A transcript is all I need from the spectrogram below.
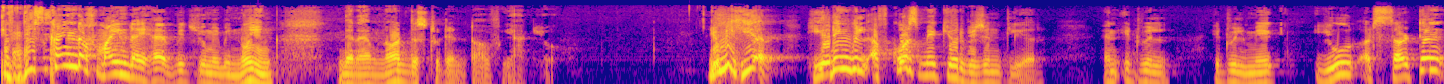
If this kind of mind I have, which you may be knowing, then I am not the student of Gyan Yoga. You may hear. Hearing will of course make your vision clear and it will it will make you at certain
